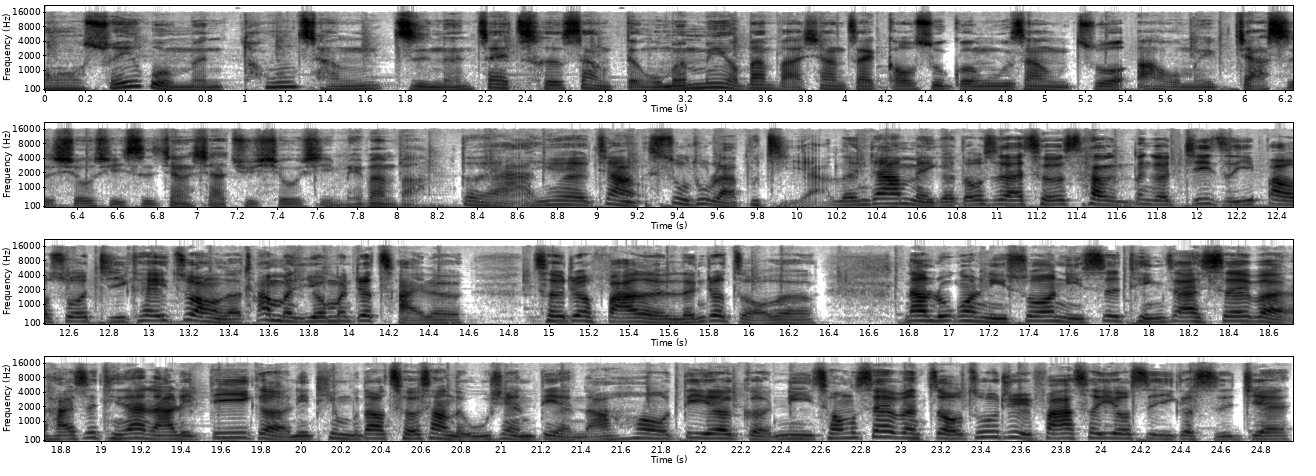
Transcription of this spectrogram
哦，所以我们通常只能在车上等，我们没有办法像在高速公路上说啊，我们驾驶休息室这样下去休息，没办法。对啊，因为这样速度来不及啊，人家每个都是在车上，那个机子一报说几 K 撞了，他们油门就踩了，车就发了，人就走了。那如果你说你是停在 Seven 还是停在哪里？第一个你听不到车上的无线电，然后第二个你从 Seven 走出去发车又是一个时间，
